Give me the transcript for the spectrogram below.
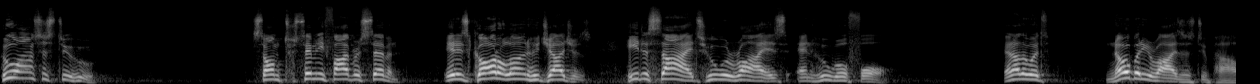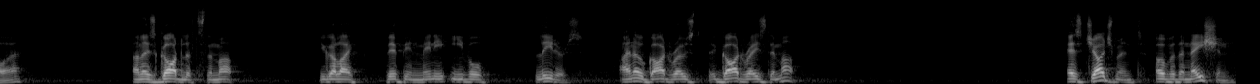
Who answers to who? Psalm 75, verse 7. It is God alone who judges. He decides who will rise and who will fall. In other words, nobody rises to power unless God lifts them up. You go like, there have been many evil leaders. I know God, rose, God raised them up as judgment over the nation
